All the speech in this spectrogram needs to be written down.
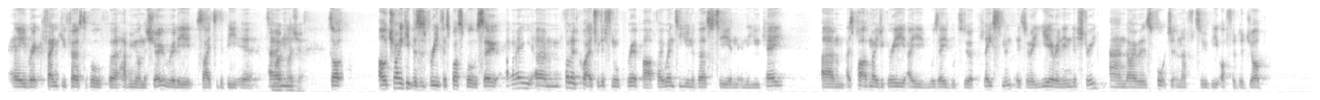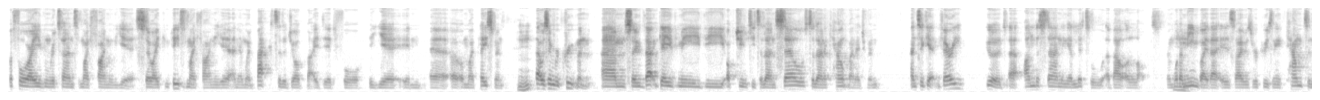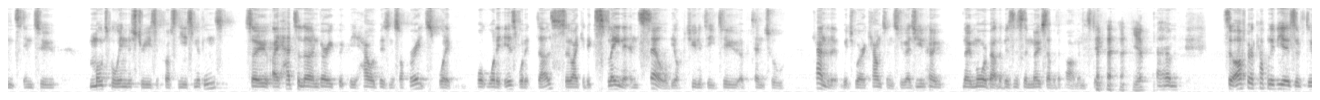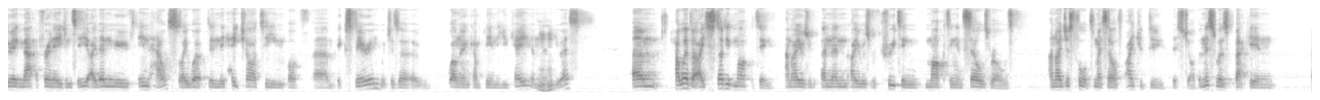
Hey, Rick, thank you first of all for having me on the show. Really excited to be here. It's um, my pleasure. So, I'll try and keep this as brief as possible. So, I um, followed quite a traditional career path. I went to university in, in the UK. Um, as part of my degree, I was able to do a placement, so a year in industry, and I was fortunate enough to be offered a job before I even returned to my final year. So I completed my final year and then went back to the job that I did for the year in uh, on my placement. Mm-hmm. That was in recruitment. Um, so that gave me the opportunity to learn sales, to learn account management, and to get very good at understanding a little about a lot. And what mm-hmm. I mean by that is I was recruiting accountants into multiple industries across the East Midlands. So I had to learn very quickly how a business operates, what it what, what it is, what it does, so I could explain it and sell the opportunity to a potential candidate, which were accountants who, as you know, know more about the business than most other departments do. yep. Um, so after a couple of years of doing that for an agency, I then moved in-house. So I worked in the HR team of um, Experian, which is a well-known company in the UK and mm-hmm. the US. Um, however, I studied marketing and I was, and then I was recruiting marketing and sales roles. And I just thought to myself, I could do this job. And this was back in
